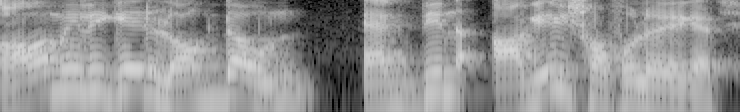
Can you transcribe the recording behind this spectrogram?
আওয়ামী লীগের লকডাউন একদিন আগেই সফল হয়ে গেছে।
